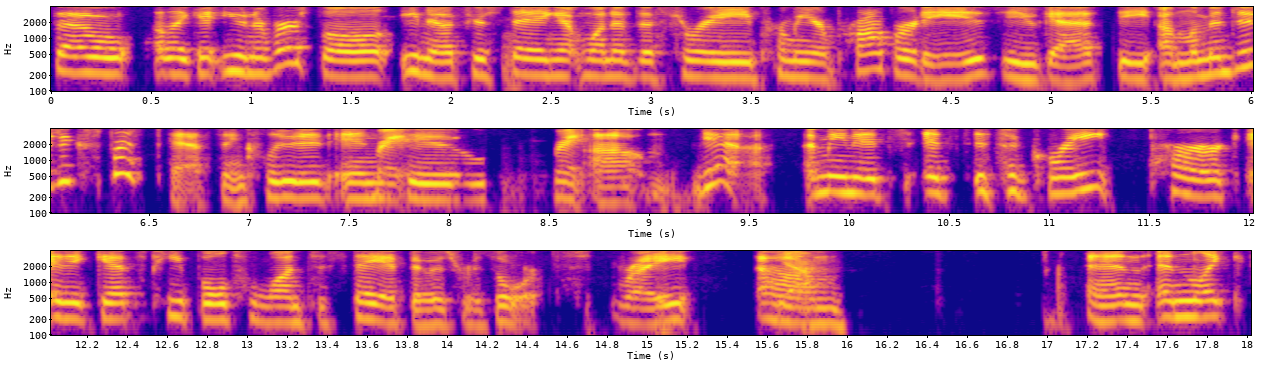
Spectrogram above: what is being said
So, like at Universal, you know, if you're staying at one of the three premier properties, you get the unlimited express pass included into. Right. Um, yeah, I mean, it's it's it's a great perk, and it gets people to want to stay at those resorts, right? Yeah. Um, and and like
